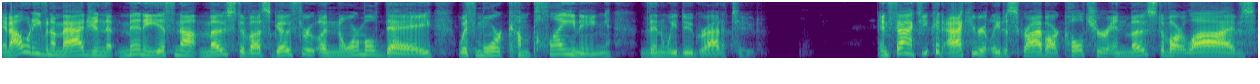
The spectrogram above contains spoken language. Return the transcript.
And I would even imagine that many, if not most of us, go through a normal day with more complaining than we do gratitude. In fact, you could accurately describe our culture and most of our lives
